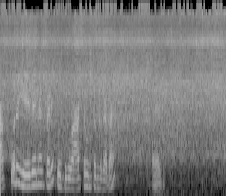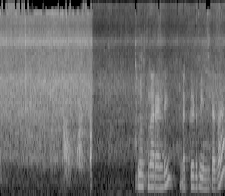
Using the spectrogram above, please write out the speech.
ఆకుకూర ఏదైనా సరే కొద్దిగా వాటర్ ఉంటుంది కదా. అది. చూస్తున్నారండి? నక్కడిపోయింది కదా?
